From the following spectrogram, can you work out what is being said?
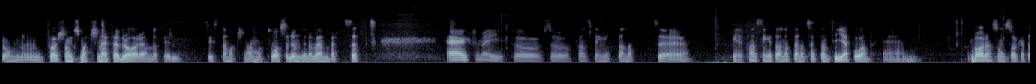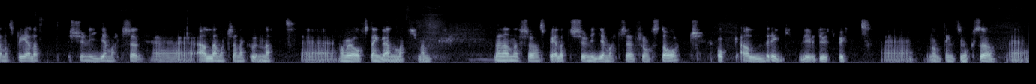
från eh, försäsongsmatcherna i februari ända till sista matcherna mot Vasalund i november. Så att, eh, för mig så, så fanns det inget annat eh, fanns det inget annat än att sätta en tia på honom. Eh, bara en sån sak att han har spelat 29 matcher. Eh, alla matcher han har kunnat. Eh, han var ju avstängd en match, men, men annars har han spelat 29 matcher från start och aldrig blivit utbytt. Eh, någonting som också eh,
